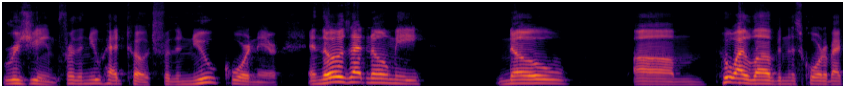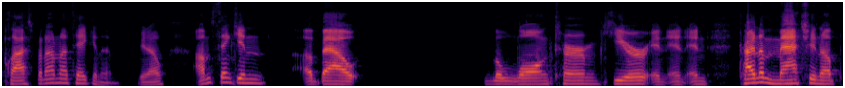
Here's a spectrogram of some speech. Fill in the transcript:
regime, for the new head coach, for the new coordinator. And those that know me know um, who I love in this quarterback class, but I'm not taking him. You know, I'm thinking about the long term here and and and kind of matching up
